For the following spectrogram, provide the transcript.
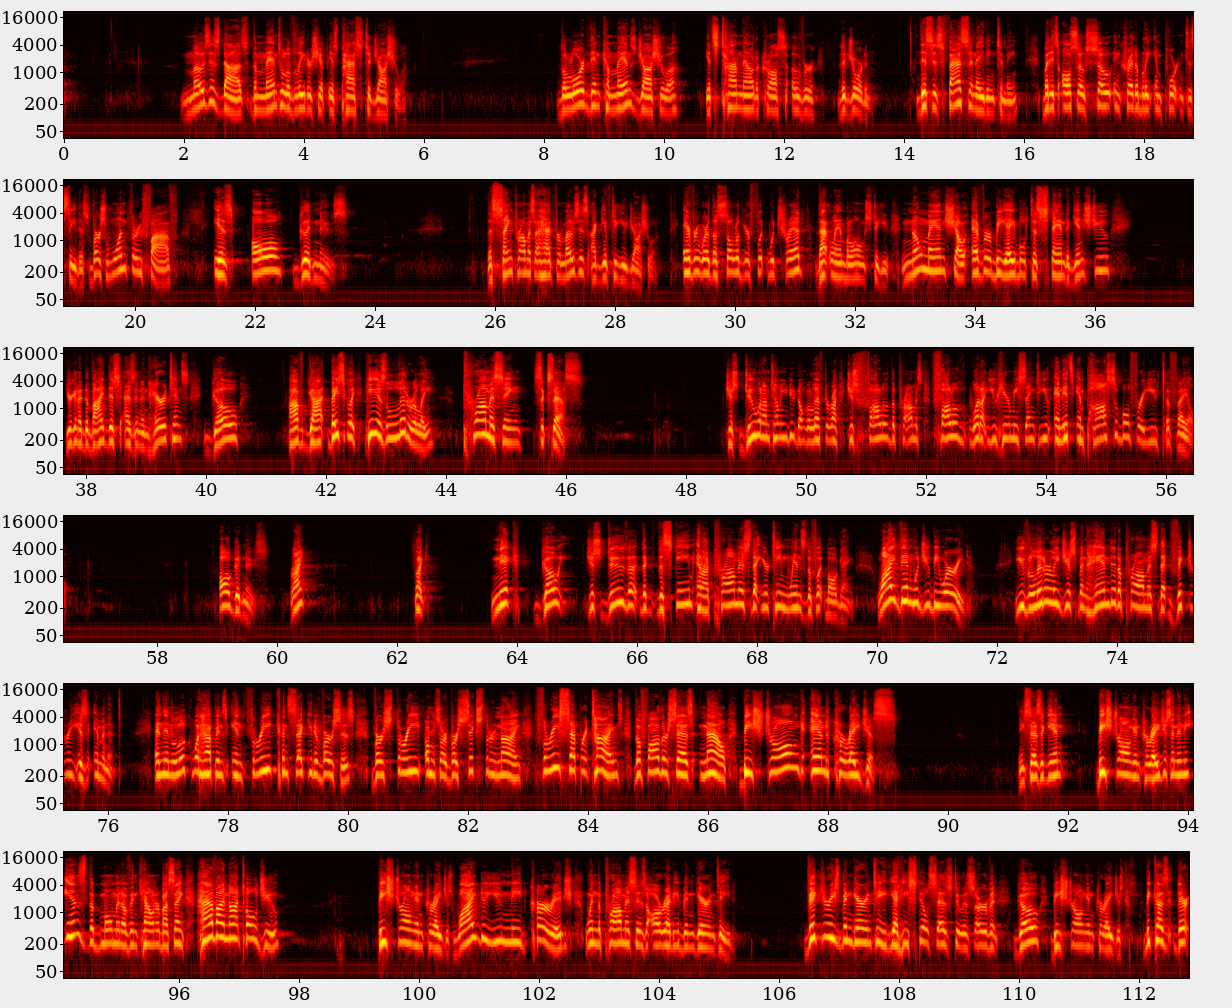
Moses dies, the mantle of leadership is passed to Joshua. The Lord then commands Joshua, it's time now to cross over the Jordan. This is fascinating to me, but it's also so incredibly important to see this. Verse 1 through 5 is all good news. The same promise I had for Moses, I give to you, Joshua. Everywhere the sole of your foot would tread, that land belongs to you. No man shall ever be able to stand against you. You're going to divide this as an inheritance. Go. I've got, basically, he is literally promising success. Just do what I'm telling you to do. Don't go left or right. Just follow the promise. Follow what you hear me saying to you, and it's impossible for you to fail. All good news, right? Like, Nick, go just do the, the, the scheme, and I promise that your team wins the football game. Why then would you be worried? You've literally just been handed a promise that victory is imminent. And then look what happens in three consecutive verses, verse 3, I'm sorry, verse 6 through 9. Three separate times, the Father says, Now be strong and courageous. He says again, Be strong and courageous. And then he ends the moment of encounter by saying, Have I not told you? Be strong and courageous. Why do you need courage when the promise has already been guaranteed? Victory's been guaranteed, yet he still says to his servant, Go, be strong and courageous. Because there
